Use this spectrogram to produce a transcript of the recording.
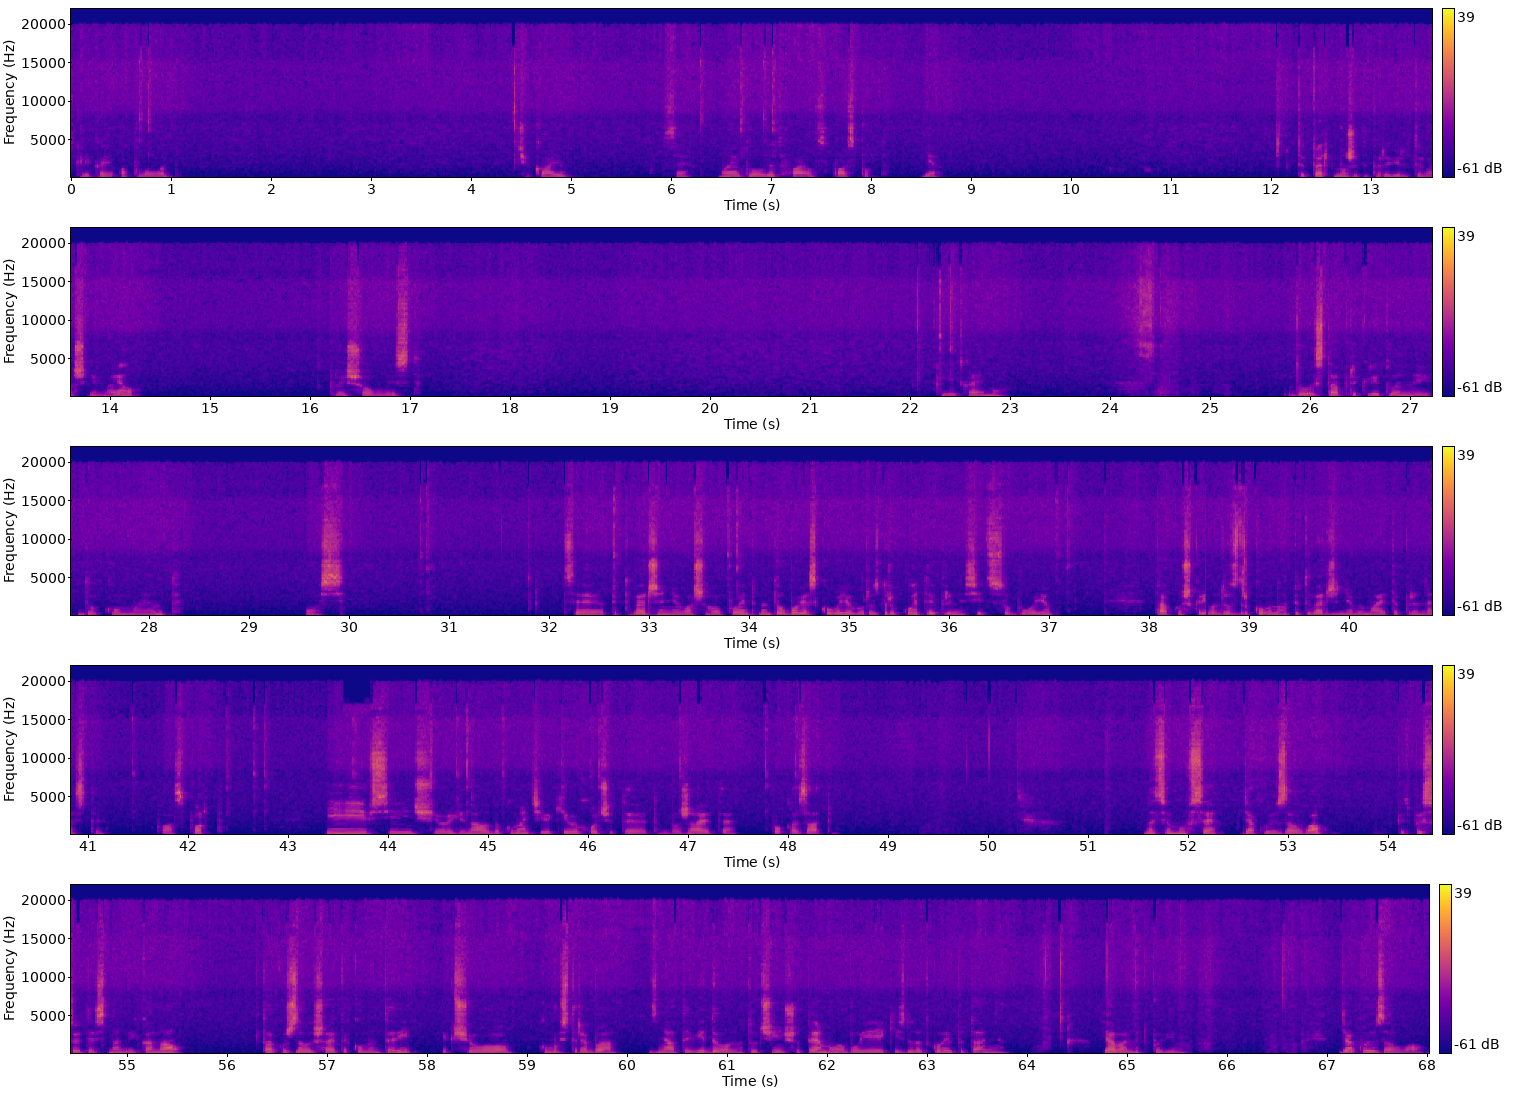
Клікаю Upload. Чекаю. Все. My uploaded files, паспорт є. Тепер можете перевірити ваш імейл. Прийшов лист. Клікаємо. До листа прикріплений документ. Ось. Це підтвердження вашого апойнтменту. Обов'язково його роздрукуйте і принесіть з собою. Також, крім роздрукованого підтвердження, ви маєте принести паспорт і всі інші оригінали документів, які ви хочете там бажаєте показати. На цьому все. Дякую за увагу. Підписуйтесь на мій канал. Також залишайте коментарі. Якщо комусь треба зняти відео на ту чи іншу тему, або є якісь додаткові питання, я вам відповім. Дякую за увагу.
